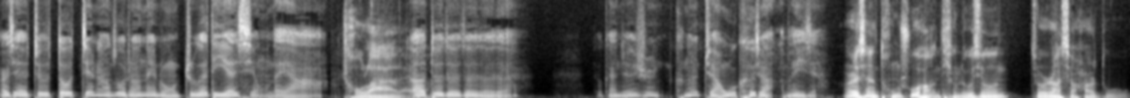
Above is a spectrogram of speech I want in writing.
而且就都经常做成那种折叠型的呀，抽拉的呀呃，对对对对对，就感觉是可能卷无可卷了吧，已经。而且现在童书好像挺流行，就是让小孩读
